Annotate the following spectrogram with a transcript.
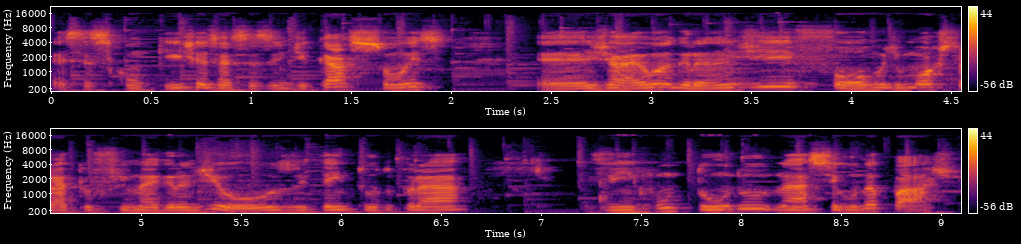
essas conquistas, essas indicações, é, já é uma grande forma de mostrar que o filme é grandioso e tem tudo para vir com tudo na segunda parte.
